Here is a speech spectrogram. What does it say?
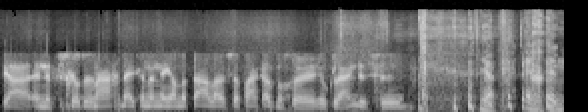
ja, en het verschil tussen een Hagenees en een Neandertaler is vaak ook nog heel klein. Dus, ja, en, en,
